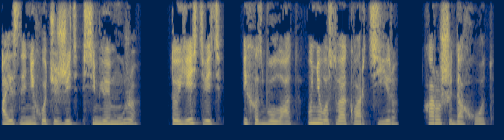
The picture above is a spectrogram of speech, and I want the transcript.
А если не хочешь жить с семьей мужа, то есть ведь и Хасбулат, у него своя квартира, хороший доход.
